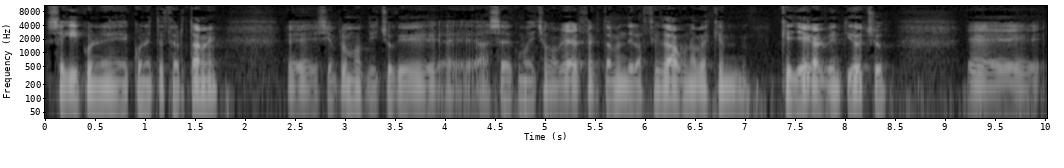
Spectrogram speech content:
seguir con, con este certamen Eh, siempre hemos dicho que, eh, al ser, como ha dicho Gabriel, el certamen de la ciudad, una vez que, que llega el 28, eh,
